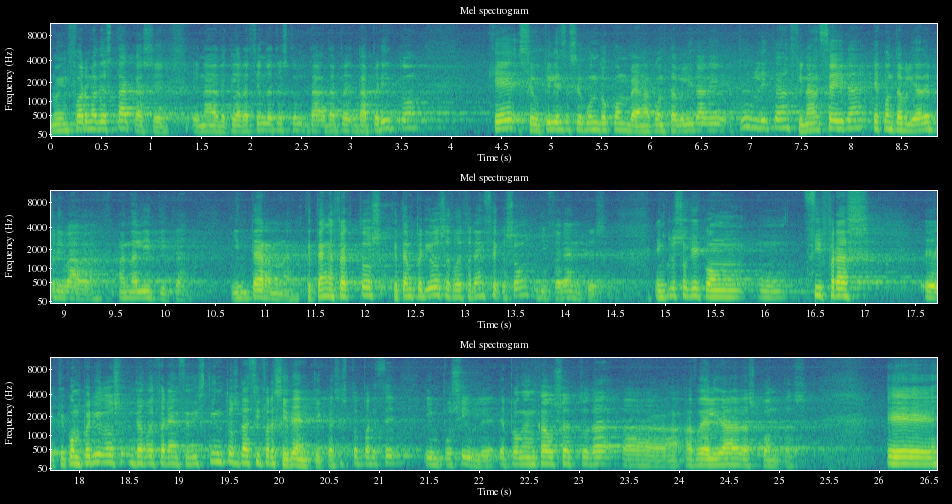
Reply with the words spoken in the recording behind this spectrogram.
no informe destácase na declaración da, da, da perito que se utilice segundo convén a contabilidade pública, financeira e contabilidade privada, analítica, interna, que ten efectos, que ten períodos de referencia que son diferentes. Incluso que con mm, cifras eh, que con períodos de referencia distintos dá cifras idénticas. Isto parece imposible e pon en causa toda a, a realidade das contas. Eh,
